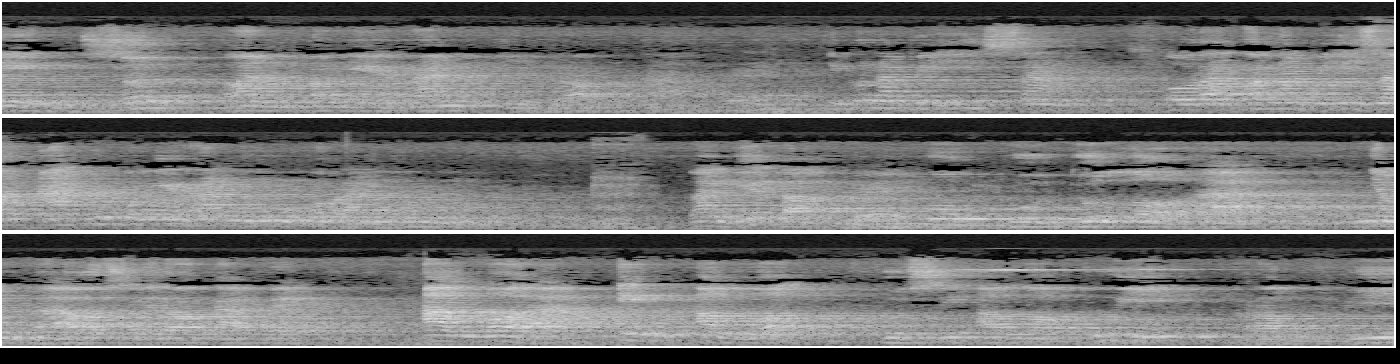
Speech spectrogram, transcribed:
ingsun lan pangeran kira kabeh. Iku Nabi Isa. Ora kon Nabi Isa aku pangeranmu ora ngono. Lan kita ubudullah nyembah sira kabeh. Allah ing Allah Gusti Allah kuwi Rabbi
